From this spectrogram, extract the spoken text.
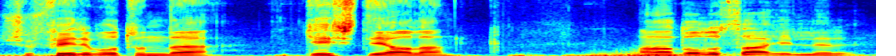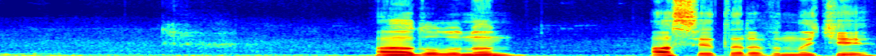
şu feribotun da geçtiği alan Anadolu sahilleri. Anadolu'nun Asya tarafındaki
